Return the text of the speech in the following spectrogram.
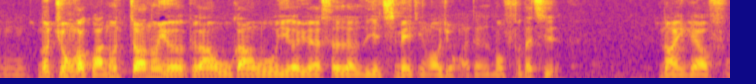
嗯，侬穷勿怪，侬只要侬有，比如讲我讲我一个月收入是一千美金，老穷个，但是侬付得起，侬也应该要付，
